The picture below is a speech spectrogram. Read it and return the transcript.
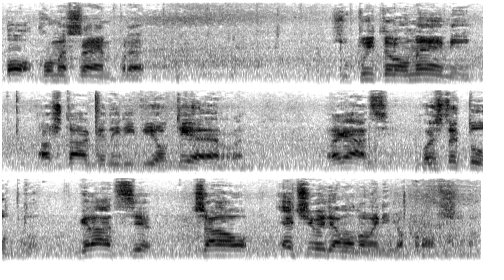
o, come sempre, su Twitter o memi, hashtag di RiviOTR. Ragazzi, questo è tutto. Grazie, ciao, e ci vediamo domenica prossima.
